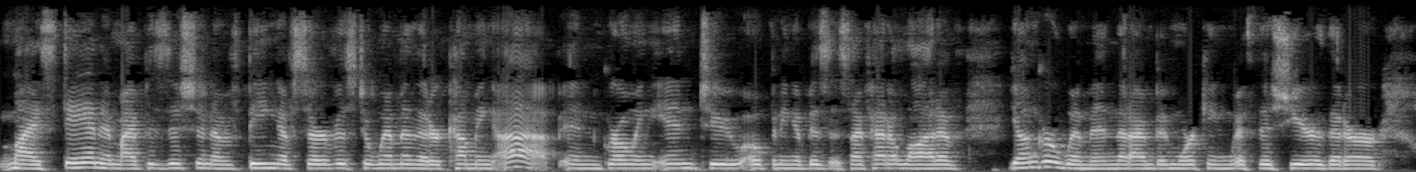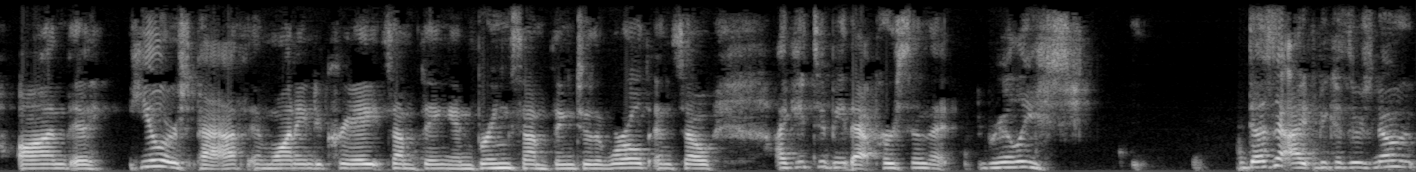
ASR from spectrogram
my stand and my position of being of service to women that are coming up and growing into opening a business. I've had a lot of younger women that I've been working with this year that are on the healer's path and wanting to create something and bring something to the world. And so I get to be that person that really doesn't I because there's no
